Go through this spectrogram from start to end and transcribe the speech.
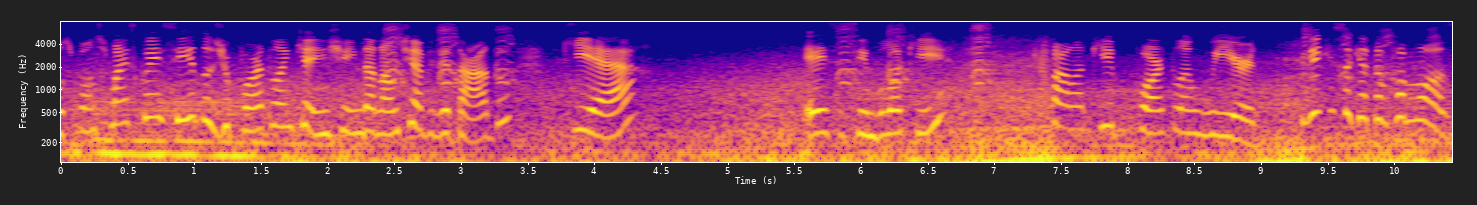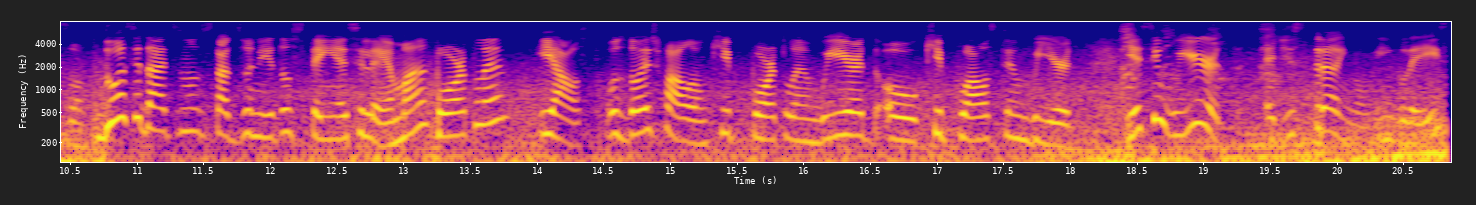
Dos pontos mais conhecidos de Portland que a gente ainda não tinha visitado, que é esse símbolo aqui, que fala aqui Portland Weird. Por que, que isso aqui é tão famoso? Duas cidades nos Estados Unidos têm esse lema, Portland e Austin. Os dois falam Keep Portland Weird ou Keep Austin Weird. E esse weird é de estranho em inglês,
